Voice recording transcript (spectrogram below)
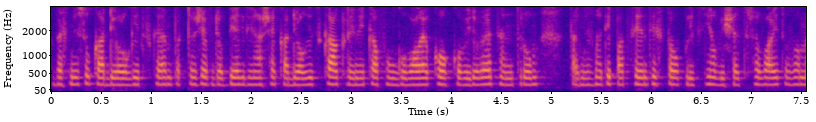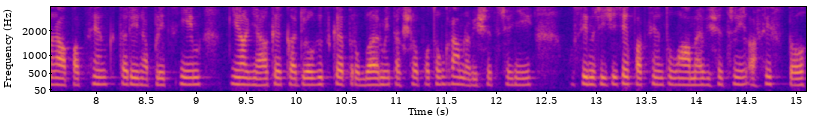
ve smyslu kardiologickém, protože v době, kdy naše kardiologická klinika fungovala jako covidové centrum, tak my jsme ty pacienty z toho plicního vyšetřovali. To znamená, pacient, který na plicním měl nějaké kardiologické problémy, tak šel potom k nám na vyšetření. Musím říct, že těch pacientů máme vyšetření asi 100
